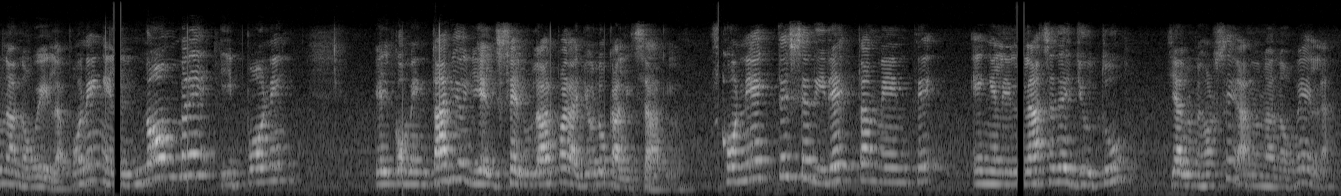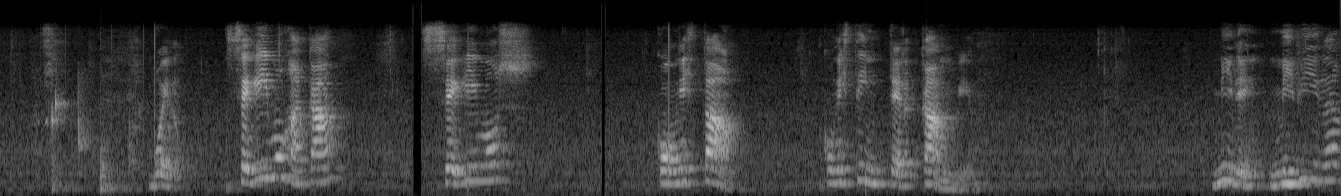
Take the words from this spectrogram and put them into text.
una novela. Ponen el nombre y ponen el comentario y el celular para yo localizarlo. Conéctese directamente en el enlace de YouTube y a lo mejor se gana una novela. Bueno, seguimos acá, seguimos con, esta, con este intercambio. Miren, mi vida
